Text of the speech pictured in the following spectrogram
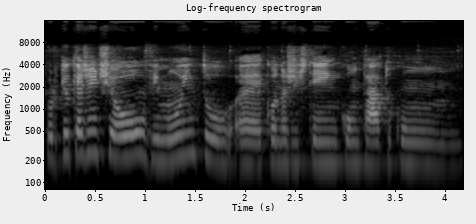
porque o que a gente ouve muito é, quando a gente tem contato com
